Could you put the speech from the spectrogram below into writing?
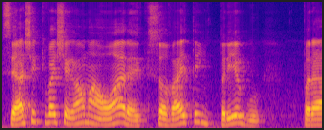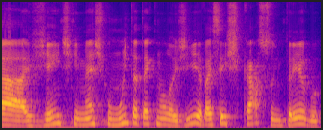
você acha que vai chegar uma hora que só vai ter emprego para gente que mexe com muita tecnologia, vai ser escasso o emprego,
